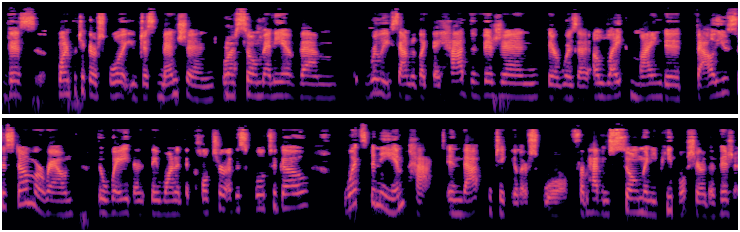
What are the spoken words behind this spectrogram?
this one particular school that you've just mentioned, where yeah. so many of them really sounded like they had the vision. There was a, a like-minded value system around the way that they wanted the culture of the school to go. What's been the impact in that particular school from having so many people share the vision?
